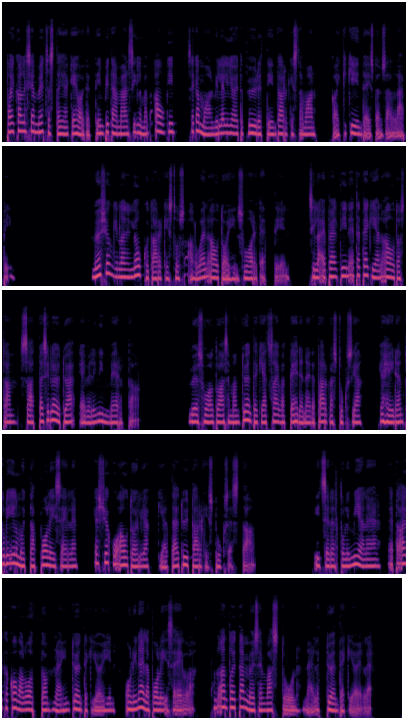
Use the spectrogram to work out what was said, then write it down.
Paikallisia metsästäjiä kehoitettiin pitämään silmät auki sekä maanviljelijöitä pyydettiin tarkistamaan kaikki kiinteistönsä läpi. Myös jonkinlainen joukkotarkistus alueen autoihin suoritettiin, sillä epäiltiin, että tekijän autosta saattaisi löytyä Evelinin vertaa. Myös huoltoaseman työntekijät saivat tehdä näitä tarkastuksia ja heidän tuli ilmoittaa poliiseille, jos joku autoilija kieltäytyi tarkistuksesta. Itselle tuli mieleen, että aika kova luotto näihin työntekijöihin oli näillä poliiseilla, kun antoi tämmöisen vastuun näille työntekijöille.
